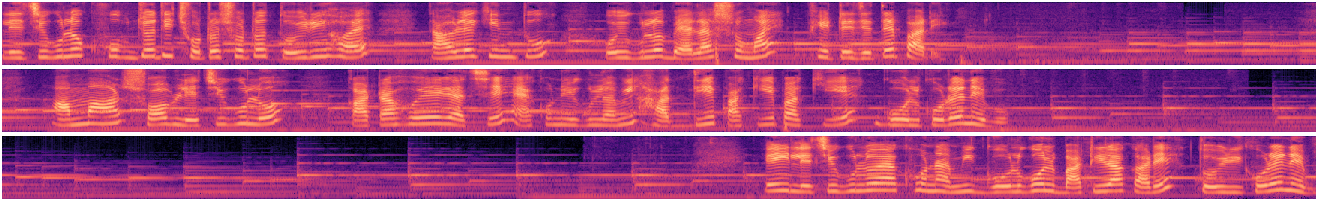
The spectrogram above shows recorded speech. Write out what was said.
লেচিগুলো খুব যদি ছোট ছোট তৈরি হয়, তাহলে কিন্তু ওইগুলো বেলার সময় ফেটে যেতে পারে। আমার সব লেচিগুলো কাটা হয়ে গেছে, এখন এগুলো আমি হাত দিয়ে পাকিয়ে পাকিয়ে গোল করে নেব। এই লেচিগুলো এখন আমি গোল গোল বাটির আকারে তৈরি করে নেব।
